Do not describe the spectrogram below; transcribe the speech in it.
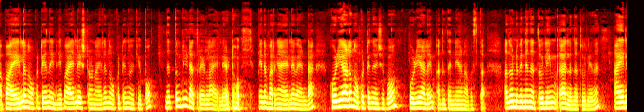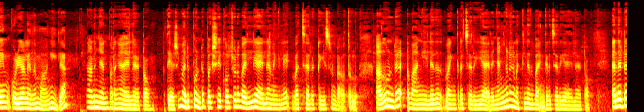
അപ്പോൾ അയല നോക്കട്ടെ എന്ന് എഴുതിയപ്പോൾ അയല ഇഷ്ടമാണ്. അയല നോക്കട്ടെ എന്ന് നോക്കിയപ്പോൾ നെത്തോലിയുടെ അത്രയുള്ള അയല കേട്ടോ. പിന്നെ പറഞ്ഞ അയല വേണ്ട. കൊഴിയാള നോക്കട്ടെ എന്ന് ചോദിച്ചപ്പോൾ കൊഴിയാളയും അത് തന്നെയാണ് അവസ്ഥ. അതുകൊണ്ട് പിന്നെ നെത്തോലിയും അല്ല നെത്തോലിയെന്ന് അയലയും കൊഴിയാളയൊന്നും വാങ്ങിയില്ല. അതാണ് ഞാൻ പറഞ്ഞ അയല കേട്ടോ. അത്യാവശ്യം വലിപ്പമുണ്ട്. പക്ഷേ കുറച്ചുകൂടെ വലിയ അയലാണെങ്കിലേ വച്ചാൽ ടേസ്റ്റ് ഉണ്ടാകത്തുള്ളൂ അതുകൊണ്ട് വാങ്ങിയില്ല. ഇത് ഭയങ്കര ചെറിയ അയല. ഞങ്ങളുടെ കണക്കിന് ഇത് ഭയങ്കര ചെറിയ അയല കേട്ടോ. എന്നിട്ട്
